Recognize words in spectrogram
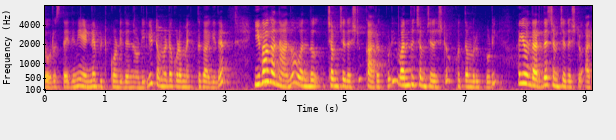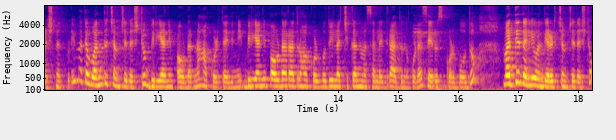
ತೋರಿಸ್ತಾ ಇದ್ದೀನಿ. ಎಣ್ಣೆ ಬಿಟ್ಕೊಂಡಿದೆ ನೋಡಿ ಇಲ್ಲಿ ಟೊಮೆಟೊ ಕೂಡ ಮೆತ್ತಗಾಗಿದೆ. ಇವಾಗ ನಾನು ಒಂದು ಚಮಚದಷ್ಟು ಖಾರದ ಪುಡಿ, ಒಂದು ಚಮಚದಷ್ಟು ಕೊತ್ತಂಬರಿ ಪುಡಿ, ಹಾಗೆ ಒಂದು ಅರ್ಧ ಚಮಚದಷ್ಟು ಅರಶಿನದ ಪುಡಿ, ಮತ್ತು ಒಂದು ಚಮಚದಷ್ಟು ಬಿರಿಯಾನಿ ಪೌಡರ್ನ ಹಾಕ್ಕೊಳ್ತಾ ಇದ್ದೀನಿ. ಬಿರಿಯಾನಿ ಪೌಡರ್ ಆದರೂ ಹಾಕ್ಕೊಳ್ಬೋದು ಇಲ್ಲ ಚಿಕನ್ ಮಸಾಲೆ ಇದ್ದರೆ ಅದನ್ನು ಕೂಡ ಸೇರಿಸ್ಕೊಳ್ಬೋದು. ಮಧ್ಯದಲ್ಲಿ ಒಂದೆರಡು ಚಮಚದಷ್ಟು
